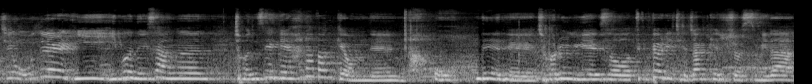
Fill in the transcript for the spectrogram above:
지금 오늘 이 입은 의상은 전 세계 하나밖에 없는 오, 네네 위해서 특별히 제작해 주셨습니다.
